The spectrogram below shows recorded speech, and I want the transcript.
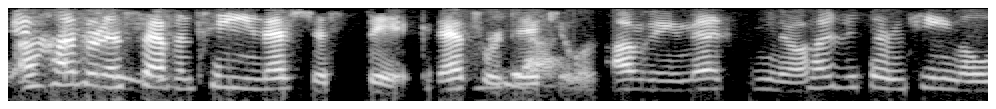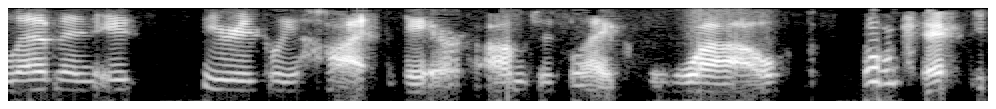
It's 117. That's just thick. That's ridiculous. Yeah. I mean, that's, you know, 117, 11, it's seriously hot there. I'm just like, wow. Okay.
